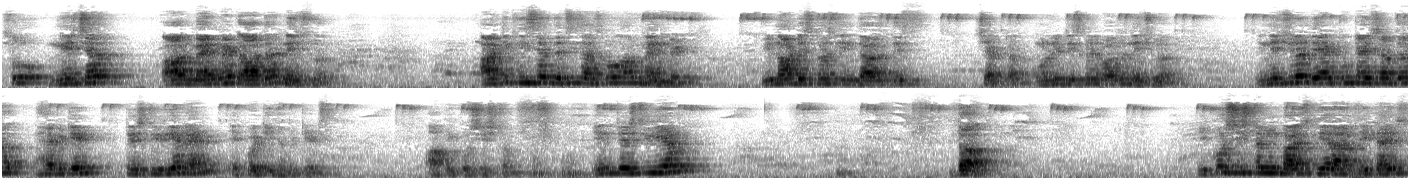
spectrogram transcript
So, nature or man-made or the natural. artificial that is also or man made we not discussed in the this chapter only discussed about the natural in natural there are two types of the habitat terrestrial and aquatic habitats of ecosystem in terrestrial the ecosystem in biosphere are three types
